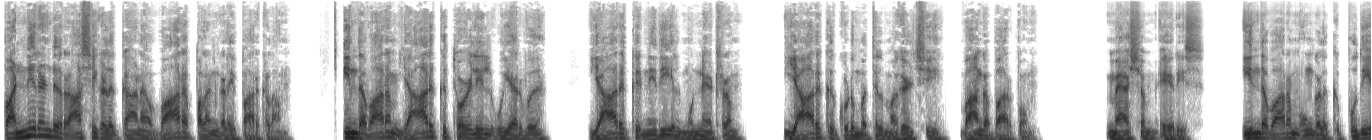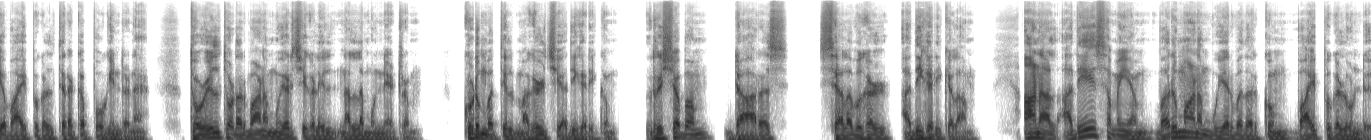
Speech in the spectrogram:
பன்னிரண்டு ராசிகளுக்கான வார பலன்களை பார்க்கலாம். இந்த வாரம் யாருக்கு தொழிலில் உயர்வு யாருக்கு நிதியில் முன்னேற்றம் யாருக்கு குடும்பத்தில் மகிழ்ச்சி வாங்க பார்ப்போம். மேஷம் ஏரிஸ். இந்த வாரம் உங்களுக்கு புதிய வாய்ப்புகள் திறக்கப் போகின்றன. தொழில் தொடர்பான முயற்சிகளில் நல்ல முன்னேற்றம். குடும்பத்தில் மகிழ்ச்சி அதிகரிக்கும். ரிஷபம் டாரஸ் செலவுகள் அதிகரிக்கலாம். ஆனால் அதே சமயம் வருமானம் உயர்வதற்கும் வாய்ப்புகள் உண்டு.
